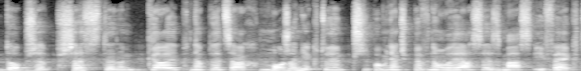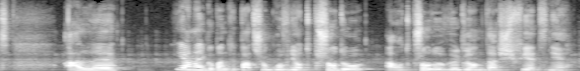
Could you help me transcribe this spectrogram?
Dobrze przez ten garb na plecach może niektórym przypominać pewną rasę z Mass Effect, ale ja na niego będę patrzył głównie od przodu, a od przodu wygląda świetnie.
